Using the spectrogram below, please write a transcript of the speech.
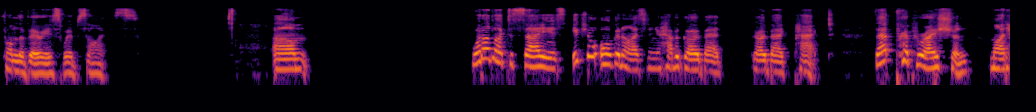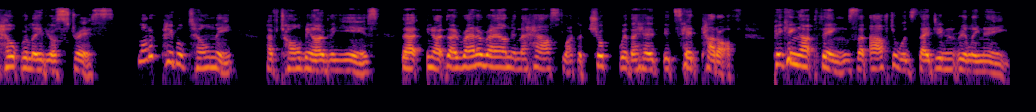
from the various websites. Um, what I'd like to say is if you're organised and you have a go bag, go bag packed, that preparation might help relieve your stress. A lot of people tell me, have told me over the years that, you know, they ran around in the house like a chook with a head, its head cut off, picking up things that afterwards they didn't really need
